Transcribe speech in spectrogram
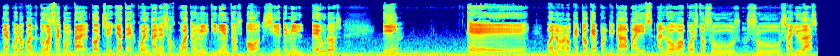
¿de acuerdo? Cuando tú vas a comprar el coche ya te descuentan esos 4.500 o 7.000 euros y, eh, bueno, lo que toque, porque cada país luego ha puesto sus, sus ayudas,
